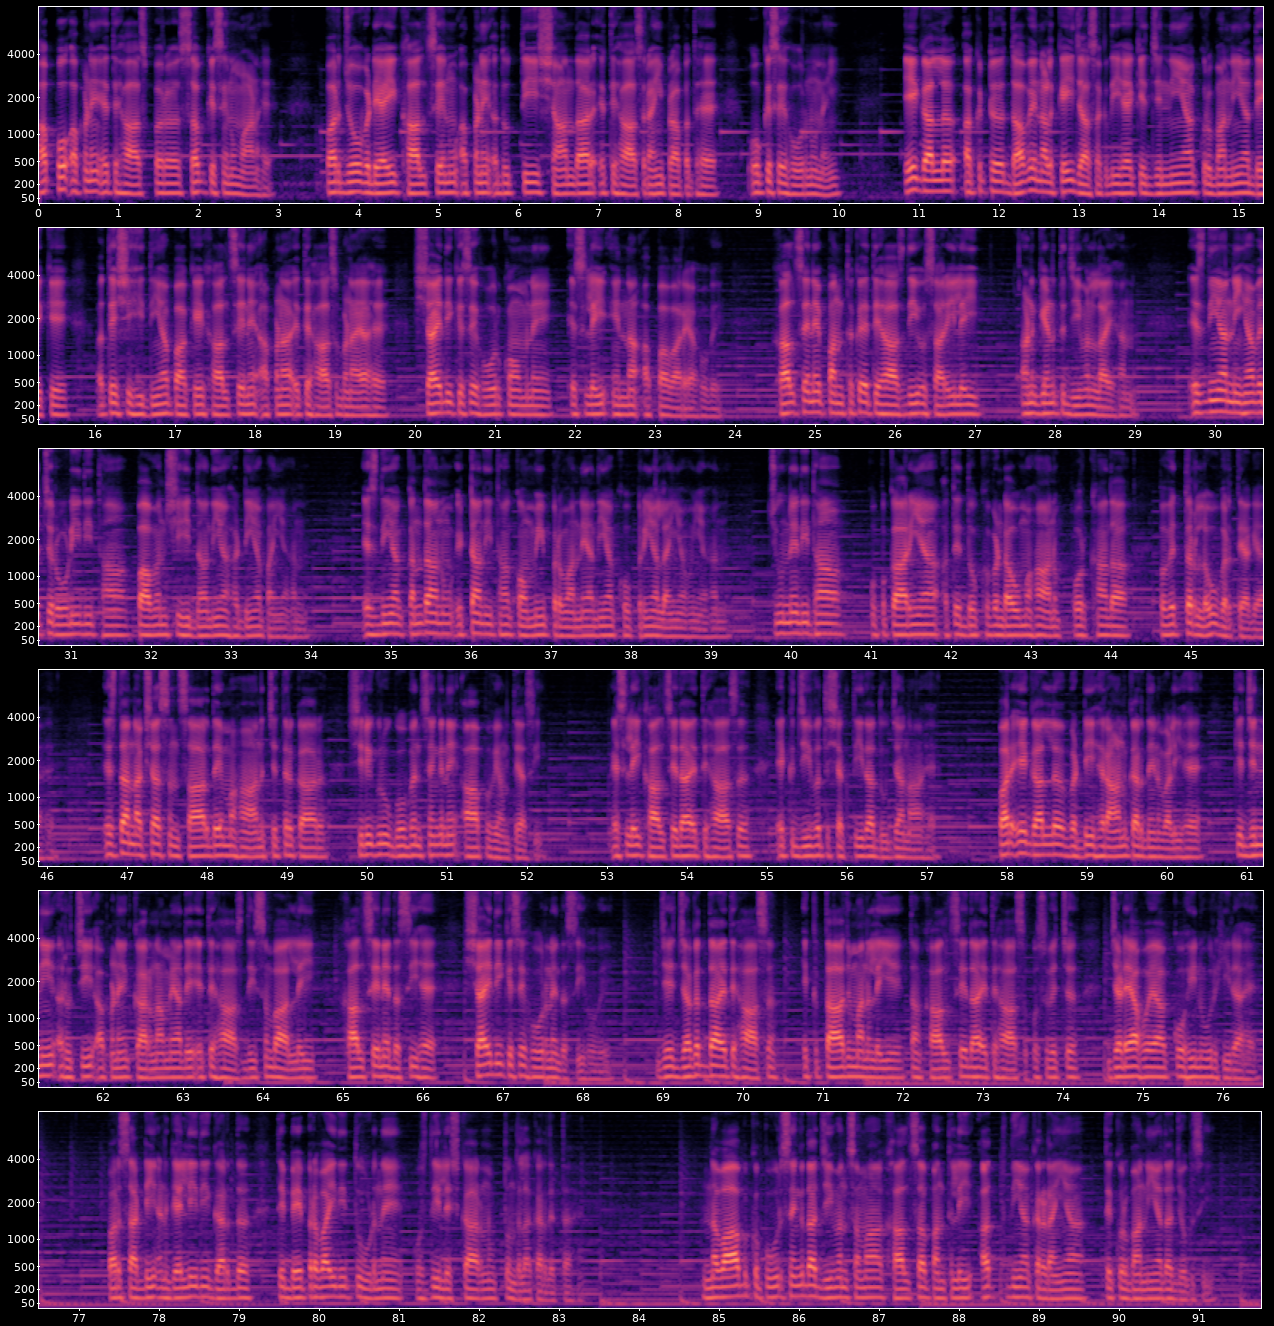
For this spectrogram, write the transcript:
ਆਪੋ ਆਪਣੇ ਇਤਿਹਾਸ ਪਰ ਸਭ ਕਿਸੇ ਨੂੰ ਮਾਣ ਹੈ। ਪਰ ਜੋ ਵਡਿਆਈ ਖਾਲਸੇ ਨੂੰ ਆਪਣੇ ਅਦੁੱਤੀ ਸ਼ਾਨਦਾਰ ਇਤਿਹਾਸ ਰਾਹੀਂ ਪ੍ਰਾਪਤ ਹੈ, ਉਹ ਕਿਸੇ ਹੋਰ ਨੂੰ ਨਹੀਂ। ਇਹ ਗੱਲ ਅਕਟ ਦਾਅਵੇ ਨਾਲ ਕਹੀ ਜਾ ਸਕਦੀ ਹੈ ਕਿ ਜਿੰਨੀਆਂ ਕੁਰਬਾਨੀਆਂ ਦੇ ਕੇ ਅਤੇ ਸ਼ਹੀਦੀਆਂ ਪਾ ਕੇ ਖਾਲਸੇ ਨੇ ਆਪਣਾ ਇਤਿਹਾਸ ਬਣਾਇਆ ਹੈ, ਸ਼ਾਇਦ ਹੀ ਕਿਸੇ ਹੋਰ ਕੌਮ ਨੇ ਇਸ ਲਈ ਇੰਨਾ ਆਪਾ ਵਾਰਿਆ ਹੋਵੇ। ਖਾਲਸੇ ਨੇ ਪੰਥਕ ਇਤਿਹਾਸ ਦੀ ਉਸਾਰੀ ਲਈ ਅਣਗਿਣਤ ਜੀਵਨ ਲਾਏ ਹਨ। ਇਸ ਦੀਆਂ ਨੀਹਾਂ ਵਿੱਚ ਰੋੜੀ ਦੀ ਥਾਂ ਪਾਵਨ ਸ਼ਹੀਦਾਂ ਦੀਆਂ ਹੱਡੀਆਂ ਪਾਈਆਂ ਹਨ। ਇਸ ਦੀਆਂ ਕੰਧਾਂ ਨੂੰ ਇੱਟਾਂ ਦੀ ਥਾਂ ਕੌਮੀ ਪਰਵਾਨਿਆਂ ਦੀਆਂ ਖੋਪਰੀਆਂ ਲਾਈਆਂ ਹੋਈਆਂ ਹਨ। ਚੂਨੇ ਦੀ ਥਾਂ ਉਪਕਾਰੀਆਂ ਅਤੇ ਦੁੱਖ ਵੰਡਾਊ ਮਹਾਨ ਪੁਰਖਾਂ ਦਾ ਪਵਿੱਤਰ ਲਹੂ ਵਰਤਿਆ ਗਿਆ ਹੈ। ਇਸ ਦਾ ਨਕਸ਼ਾ ਸੰਸਾਰ ਦੇ ਮਹਾਨ ਚਿੱਤਰਕਾਰ ਸ੍ਰੀ ਗੁਰੂ ਗੋਬਿੰਦ ਸਿੰਘ ਨੇ ਆਪ ਵਿਉਂਤਿਆ ਸੀ। ਇਸ ਲਈ ਖਾਲਸੇ ਦਾ ਇਤਿਹਾਸ ਇੱਕ ਜੀਵਤ ਸ਼ਕਤੀ ਦਾ ਦੂਜਾ ਨਾਂ ਹੈ। ਪਰ ਇਹ ਗੱਲ ਵੱਡੀ ਹੈਰਾਨ ਕਰ ਦੇਣ ਵਾਲੀ ਹੈ ਕਿ ਜਿੰਨੀ ਅਰੁਚੀ ਆਪਣੇ ਕਾਰਨਾਮਿਆਂ ਦੇ ਇਤਿਹਾਸ ਦੀ ਸੰਭਾਲ ਲਈ ਖਾਲਸੇ ਨੇ ਦੱਸੀ ਹੈ, ਸ਼ਾਇਦ ਹੀ ਕਿਸੇ ਹੋਰ ਨੇ ਦੱਸੀ ਹੋਵੇ। ਜੇ ਜਗਤ ਦਾ ਇਤਿਹਾਸ ਇੱਕ ਤਾਜ ਮੰਨ ਲਈਏ, ਤਾਂ ਖਾਲਸੇ ਦਾ ਇਤਿਹਾਸ ਉਸ ਵਿੱਚ ਜੜਿਆ ਹੋਇਆ ਕੋਹੀਨੂਰ ਹੀਰਾ ਹੈ। ਪਰ ਸਾਡੀ ਅਣਗਹਿਲੀ ਦੀ ਗਰਦ ਤੇ ਬੇਪਰਵਾਹੀ ਦੀ ਧੂੜ ਨੇ ਉਸ ਦੀ ਲਿਸ਼ਕਾਰ ਨੂੰ ਧੁੰਦਲਾ ਕਰ ਦਿੱਤਾ ਹੈ। ਨਵਾਬ ਕਪੂਰ ਸਿੰਘ ਦਾ ਜੀਵਨ ਸਮਾਂ ਖਾਲਸਾ ਪੰਥ ਲਈ ਅਤ ਦੀਆਂ ਕਰੜਾਈਆਂ ਤੇ ਕੁਰਬਾਨੀਆਂ ਦਾ ਯੁੱਗ ਸੀ।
